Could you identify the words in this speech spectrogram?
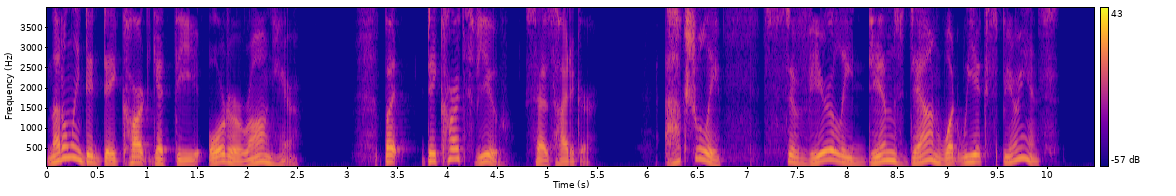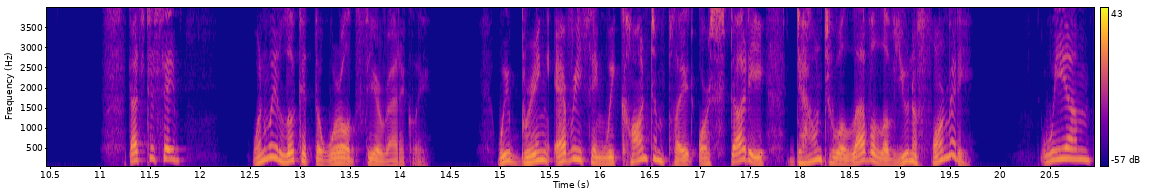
not only did Descartes get the order wrong here, but Descartes' view, says Heidegger, actually severely dims down what we experience. That's to say, when we look at the world theoretically, we bring everything we contemplate or study down to a level of uniformity. We, um,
